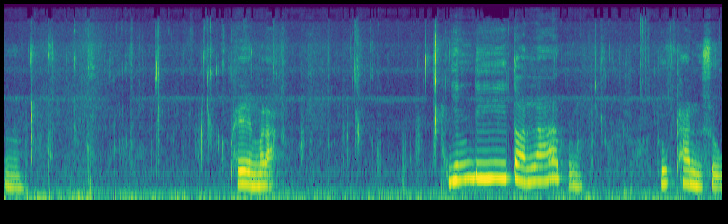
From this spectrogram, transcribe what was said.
อืมเพลงมาละยินดีต้อนรับ ทุกท่านสู่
